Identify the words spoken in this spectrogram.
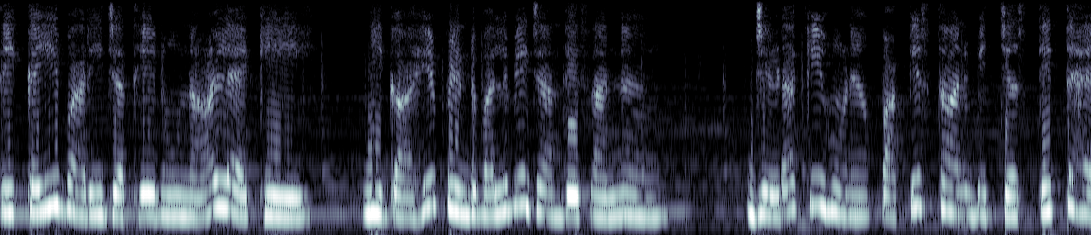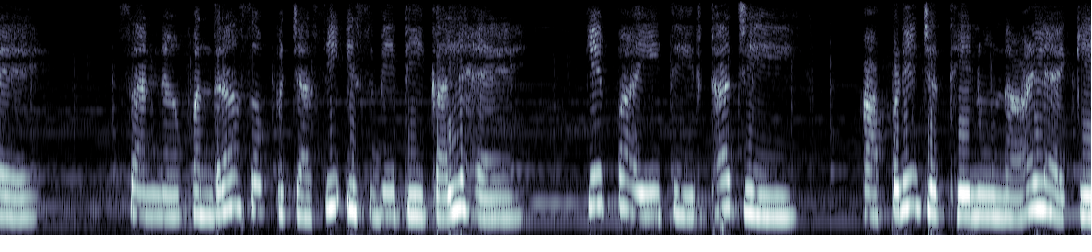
ਤੇ ਕਈ ਵਾਰੀ ਜਥੇ ਨੂੰ ਨਾਲ ਲੈ ਕੇ ਨਿਗਾਹੇ ਪਿੰਡ ਵੱਲ ਵੀ ਜਾਂਦੇ ਸਨ, ਜਿਹੜਾ ਕਿ ਹੁਣ ਪਾਕਿਸਤਾਨ ਵਿੱਚ ਸਥਿਤ ਹੈ। ਸਨ 1585 ਈਸਵੀ ਦੀ ਗੱਲ ਹੈ ਕਿ ਭਾਈ ਤੀਰਥਾ ਜੀ ਆਪਣੇ ਜਥੇ ਨੂੰ ਨਾਲ ਲੈ ਕੇ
